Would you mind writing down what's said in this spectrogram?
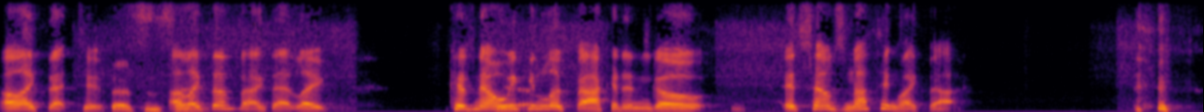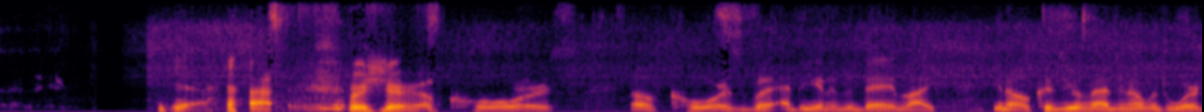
I like that too. That's insane. I like the fact that like, because now we can look back at it and go, it sounds nothing like that. Yeah, for sure. Of course, of course. But at the end of the day, like you know, could you imagine how much work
